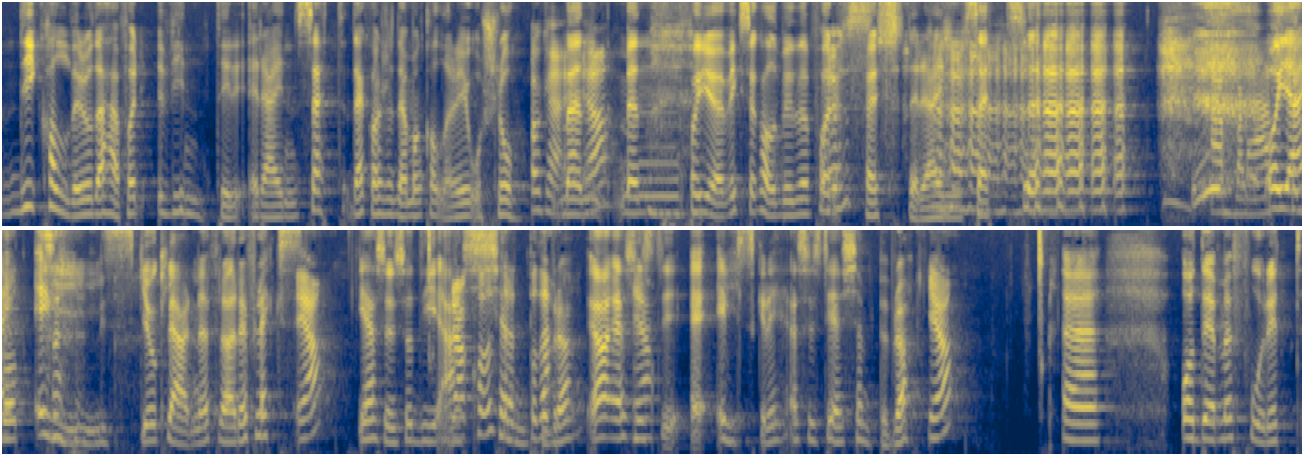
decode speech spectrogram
De kaller jo det her for vinterregnsett. Det er kanskje det man kaller det i Oslo. Okay, men, ja. men på Gjøvik så kaller vi det for Høst. høstregnsett. Og jeg elsker jo klærne fra Refleks. Ja. Jeg syns jo de er kjempebra. Ja, jeg, Ja. De, jeg elsker de. Jeg syns de er kjempebra. Ja. Eh, og det med fòret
